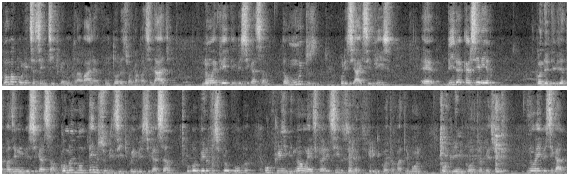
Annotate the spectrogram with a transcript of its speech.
Como a polícia científica não trabalha com toda a sua capacidade, não é feita investigação. Então, muitos policiais civis é, vira carcereiro, quando ele deveria estar fazendo investigação. Como ele não tem o subsídio para investigação, o governo não se preocupa, o crime não é esclarecido, seja crime contra patrimônio ou crime contra a pessoa, não é investigado.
